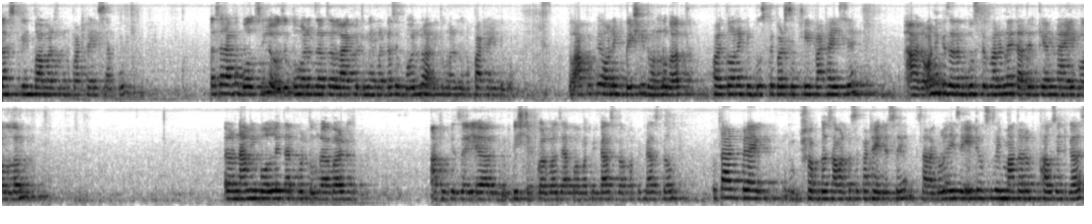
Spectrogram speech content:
গাছ কিন্তু আমার জন্য পাঠাইছে আপু। তাছাড়া আপু বলছিল যে তোমার যা যা লাগবে তুমি আমার কাছে বলল, আমি তোমার জন্য পাঠাই দেবো। তো আপুকে অনেক বেশি ধন্যবাদ। হয়তো অনেকে বুঝতে পারছ কে পাঠাইছে। আর অনেকে যারা বুঝতে পারে নাই, তাদেরকে আর নাই বললাম। কারণ আমি বললে তারপর তোমরা আবার আপুকে যাইয়া ডিস্টার্ব করবা যে আপু আমাকে গাছ দাও, আমাকে গাছ দাও। তো তার প্রায় সব গাছ আমার কাছে পাঠাই দিয়েছে চারাগুলো এই যে, এটা হচ্ছে যে মাদার অফ থাউজেন্ড গাছ।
